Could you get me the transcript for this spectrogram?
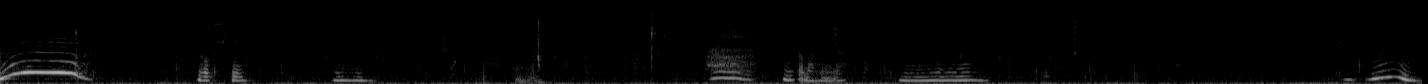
음! 역시. 음. 진짜 맛있네. 음. 음.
